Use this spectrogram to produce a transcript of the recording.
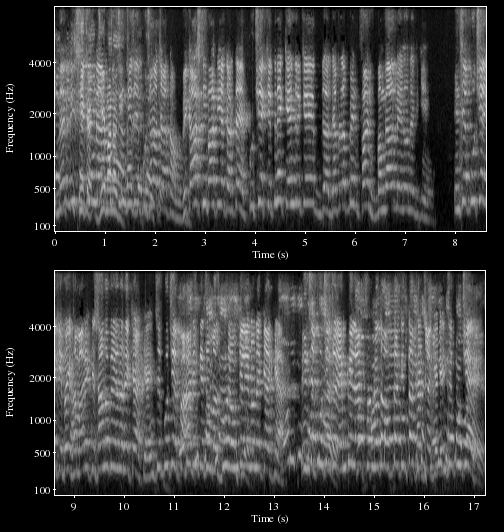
मैं ठीक है, जी, मानव जी। चीज़ें पूछना चाहता हूँ विकास की बात ये करते हैं पूछिए कितने केंद्र के डेवलपमेंट फंड बंगाल में इन्होंने दिए हैं इनसे पूछे कि भाई हमारे किसानों के लिए इन्होंने क्या किया? इनसे पूछे पहाड़ी के जो मजदूर है उनके लिए इन्होंने क्या किया? इनसे पूछे जो एमपी लैंड फंड होता है उसका कितना खर्चा किया? इनसे पूछिए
